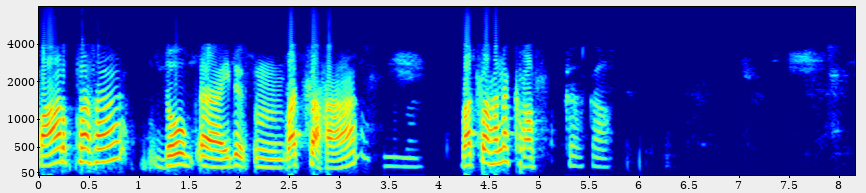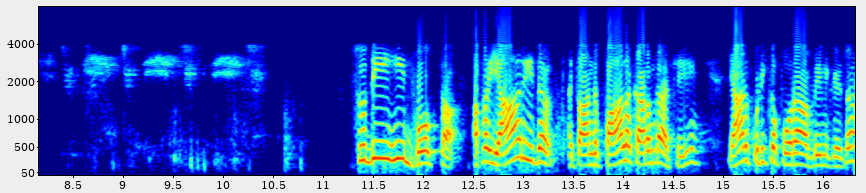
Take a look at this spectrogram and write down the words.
பார்த்தஹா தோ இது ம், வத்சஹா வத்சஹான்னா காஃப் கா சுதீஹி போக்தா. அப்ப யார் இத இப்ப அந்த பாலை கறந்தாச்சு யார் குடிக்க போறா அப்படின்னு கேட்டா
